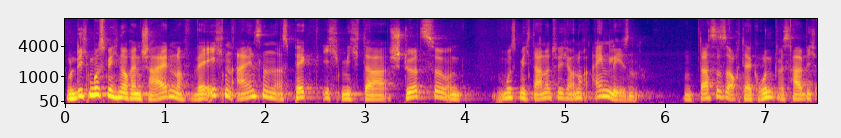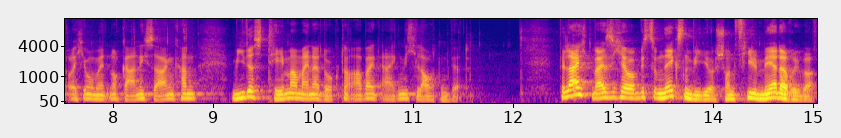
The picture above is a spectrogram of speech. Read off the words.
und ich muss mich noch entscheiden, auf welchen einzelnen Aspekt ich mich da stürze und muss mich da natürlich auch noch einlesen. Und das ist auch der Grund, weshalb ich euch im Moment noch gar nicht sagen kann, wie das Thema meiner Doktorarbeit eigentlich lauten wird. Vielleicht weiß ich aber bis zum nächsten Video schon viel mehr darüber.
